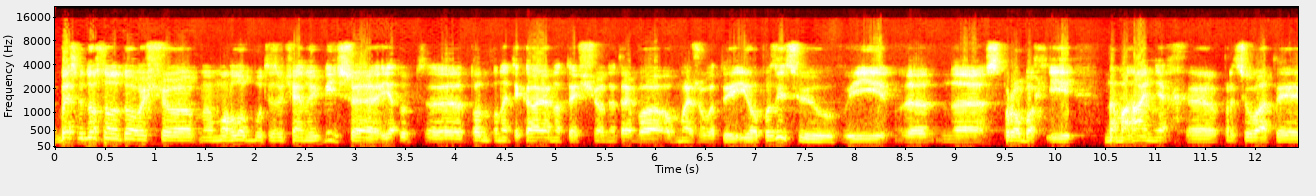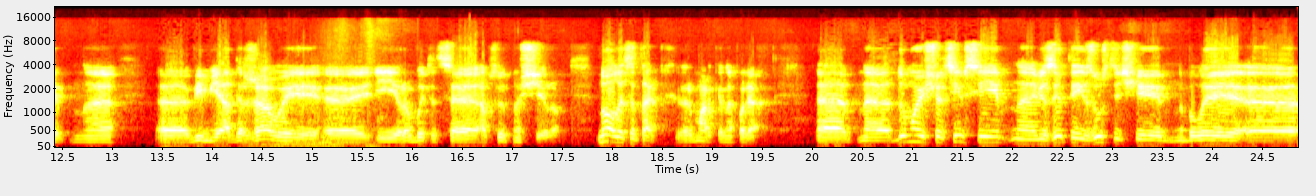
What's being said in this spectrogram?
Безвідносно до того, що могло б бути звичайно і більше, я тут тонко натякаю на те, що не треба обмежувати і опозицію в спробах і намаганнях працювати в ім'я держави е, і робити це абсолютно щиро. Ну але це так, ремарки на полях. Е, е, Думаю, що ці всі е, візити і зустрічі були е,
